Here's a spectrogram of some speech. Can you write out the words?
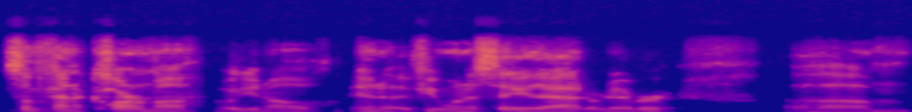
some kind of karma or you know if you want to say that or whatever. Um,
